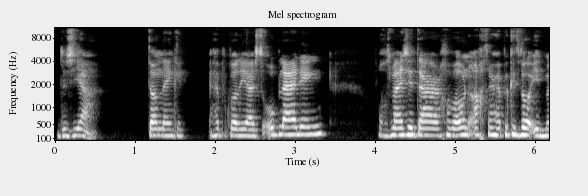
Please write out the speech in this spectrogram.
dus ja, dan denk ik, heb ik wel de juiste opleiding. Volgens mij zit daar gewoon achter, heb ik het wel in me.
